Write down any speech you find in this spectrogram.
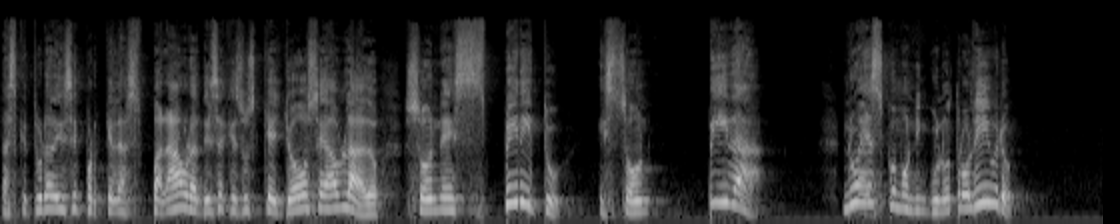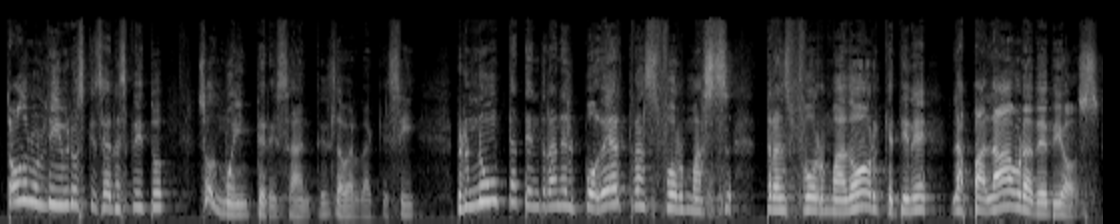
La escritura dice, porque las palabras, dice Jesús, que yo os he hablado, son espíritu y son vida. No es como ningún otro libro. Todos los libros que se han escrito son muy interesantes, la verdad que sí, pero nunca tendrán el poder transformador que tiene la palabra de Dios.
